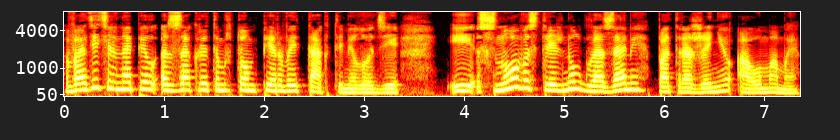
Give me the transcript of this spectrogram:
Водитель напел с закрытым ртом первые такты мелодии и снова стрельнул глазами по отражению Ао-Маме.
